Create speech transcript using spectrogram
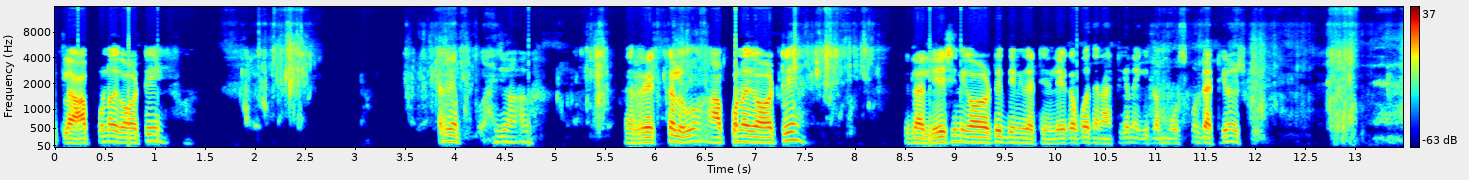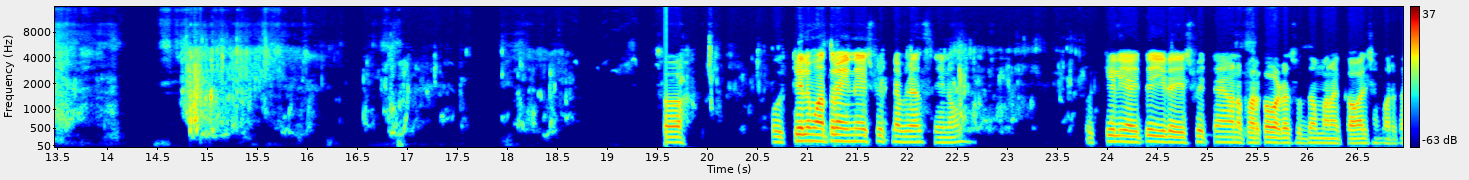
ఇట్లా ఆపుకున్నది కాబట్టి. రెప్ప రెక్కలు ఆపుకున్నది కాబట్టి. ఇట్లా లేచింది కాబట్టి దీనికి తట్టింది. లేకపోతే నా అట్టిగానే ఇట్లా మూసుకుంటే అట్టిగానే వచ్చిపో సో ఉక్కేలు మాత్రం ఎన్ని వేసి పెట్టిన ఫ్రెండ్స్ నేను. ఉక్కేలి అయితే ఈడ వేసి పెట్టిన ఏమైనా పరక పడ చూద్దాం మనకు కావాల్సిన పరక.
